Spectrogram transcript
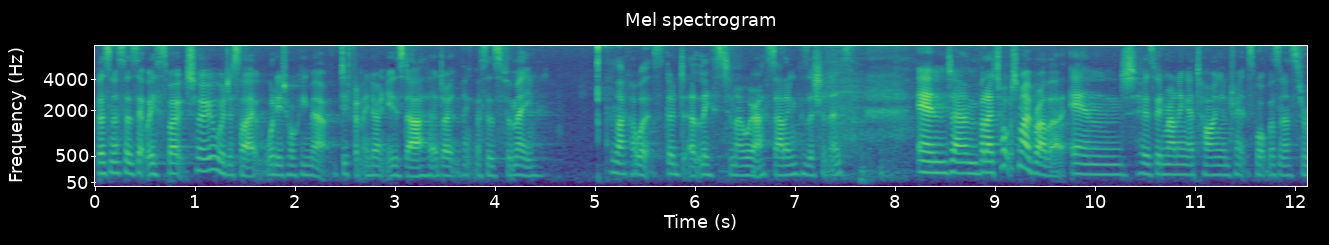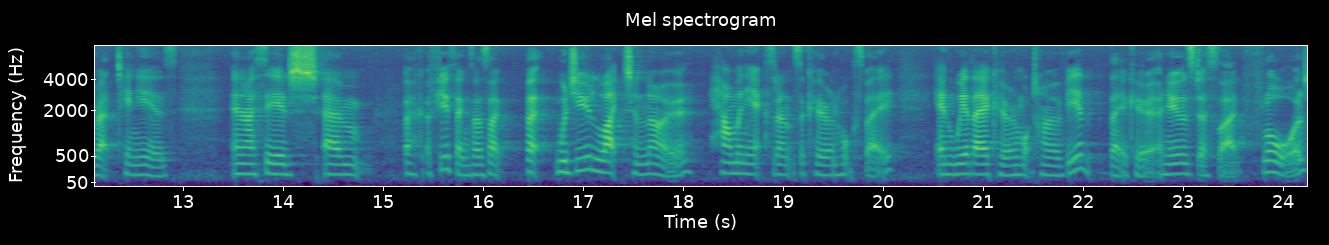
businesses that we spoke to were just like, what are you talking about? Definitely don't use data, don't think this is for me. I'm like, oh, well, it's good at least to know where our starting position is. And, um, but I talked to my brother, and who's been running a towing and transport business for about 10 years. And I said um, a, a, few things. I was like, but would you like to know how many accidents occur in Hawke's Bay and where they occur and what time of year they occur? And he was just like floored.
